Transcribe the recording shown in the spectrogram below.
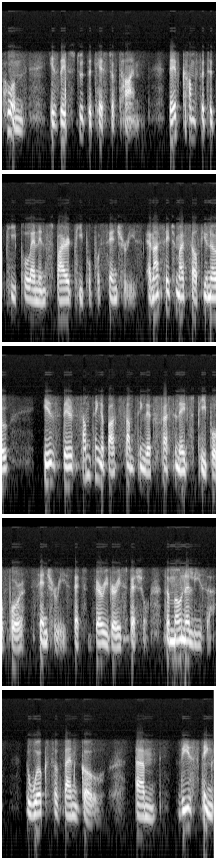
poems is they've stood the test of time. They've comforted people and inspired people for centuries. And I say to myself, you know, is there something about something that fascinates people for centuries that's very, very special? The Mona Lisa, the works of Van Gogh, um, these things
